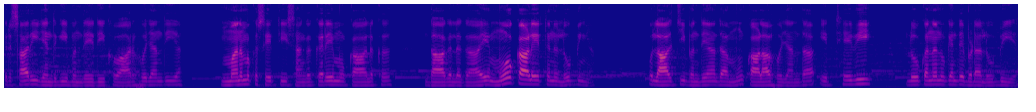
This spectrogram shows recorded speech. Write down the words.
ਫਿਰ ਸਾਰੀ ਜ਼ਿੰਦਗੀ ਬੰਦੇ ਦੀ ਖੁਆਰ ਹੋ ਜਾਂਦੀ ਆ। ਮਨਮੁਖ ਸੇਤੀ ਸੰਗ ਕਰੇ ਮੁਕਾਲਖ ਦਾਗ ਲਗਾਏ ਮੋਹ ਕਾਲੇ ਤਿਨ ਲੋਭੀਆਂ। ਉਹ ਲਾਲਚੀ ਬੰਦਿਆਂ ਦਾ ਮੂੰਹ ਕਾਲਾ ਹੋ ਜਾਂਦਾ, ਇੱਥੇ ਵੀ ਲੋਕ ਉਹਨਾਂ ਨੂੰ ਕਹਿੰਦੇ ਬੜਾ ਲੋਭੀ ਆ।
